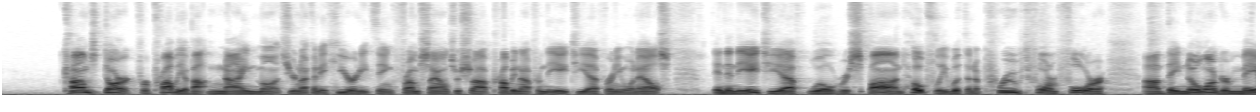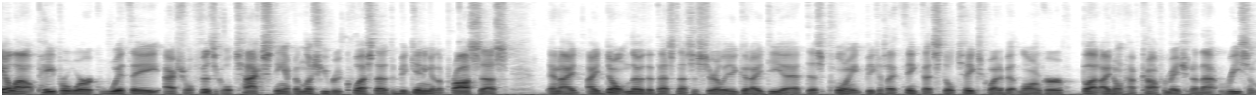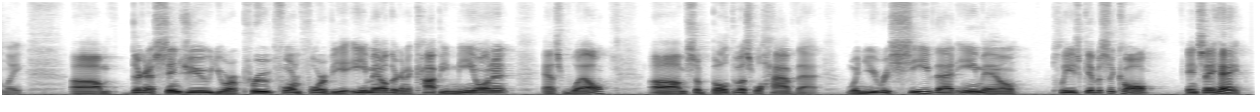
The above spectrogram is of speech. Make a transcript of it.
comms dark for probably about nine months. You're not going to hear anything from Silencer Shop, probably not from the ATF or anyone else. And then the ATF will respond, hopefully, with an approved Form 4. Uh, they no longer mail out paperwork with a actual physical tax stamp unless you request that at the beginning of the process. And I, I don't know that that's necessarily a good idea at this point because I think that still takes quite a bit longer, but I don't have confirmation of that recently. Um, they're going to send you your approved Form 4 via email. They're going to copy me on it as well. Um, so both of us will have that. When you receive that email, please give us a call and say, hey,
